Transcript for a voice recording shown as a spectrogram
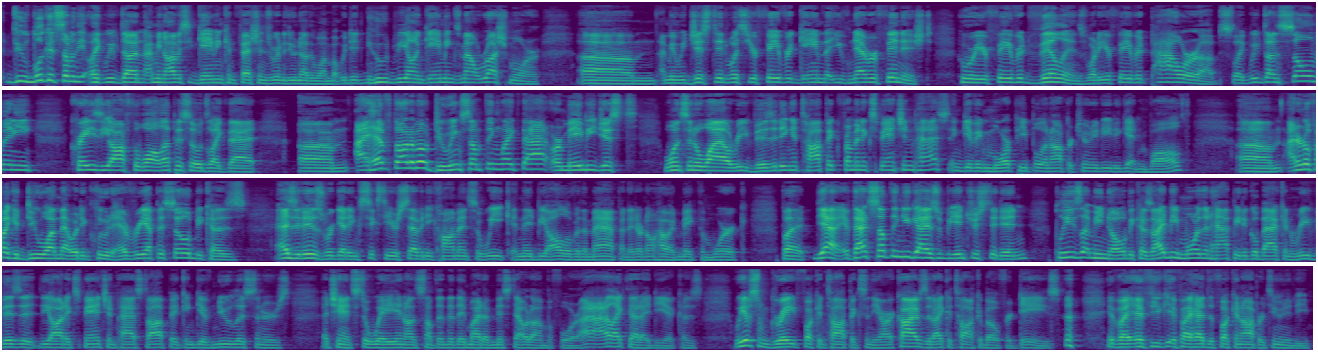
dude, look at some of the like we've done. I mean, obviously, gaming confessions. We're gonna do another one, but we did who'd be on gaming's Mount Rushmore. Um, I mean, we just did what's your favorite game that you've never finished? Who are your favorite villains? What are your favorite power ups? Like we've done so many crazy off the wall episodes like that. Um, I have thought about doing something like that, or maybe just once in a while revisiting a topic from an expansion pass and giving more people an opportunity to get involved. Um, I don't know if I could do one that would include every episode because as it is, we're getting 60 or 70 comments a week and they'd be all over the map and I don't know how I'd make them work. But yeah, if that's something you guys would be interested in, please let me know because I'd be more than happy to go back and revisit the odd expansion pass topic and give new listeners a chance to weigh in on something that they might have missed out on before. I, I like that idea because we have some great fucking topics in the archives that I could talk about for days if I if you if I had the fucking opportunity.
